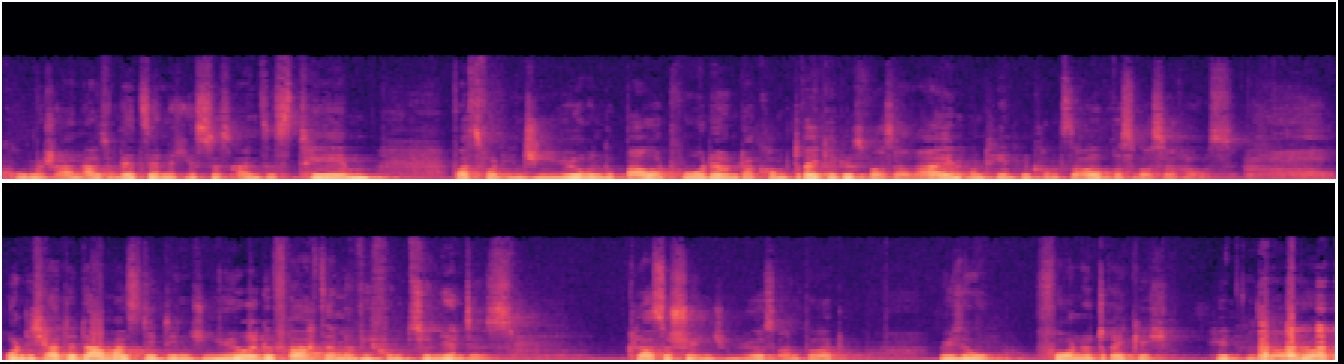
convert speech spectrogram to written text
komisch an. Also letztendlich ist es ein System, was von Ingenieuren gebaut wurde und da kommt dreckiges Wasser rein und hinten kommt sauberes Wasser raus. Und ich hatte damals die, die Ingenieure gefragt, sag mal, wie funktioniert das? Klassische Ingenieursantwort. Wieso? Vorne dreckig, hinten sauber,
